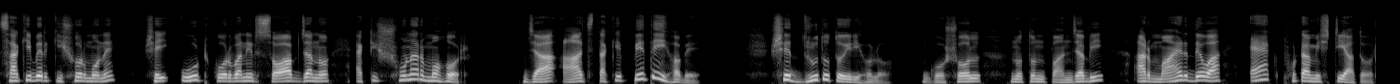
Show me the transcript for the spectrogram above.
সাকিবের কিশোর মনে সেই উট কোরবানির সওয়াব যেন একটি সোনার মোহর, যা আজ তাকে পেতেই হবে। সে দ্রুত তৈরি হল, গোসল, নতুন পাঞ্জাবি আর মায়ের দেওয়া এক ফোঁটা মিষ্টি আতর।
